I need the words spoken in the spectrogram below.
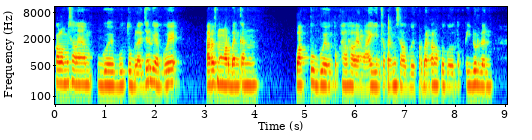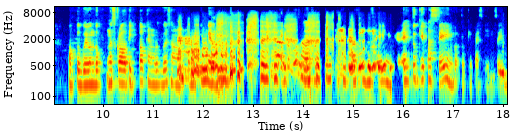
kalau misalnya gue butuh belajar ya gue harus mengorbankan waktu gue untuk hal-hal yang lain. Contohnya misal gue korbankan waktu gue untuk tidur dan waktu gue untuk nge-scroll TikTok yang menurut gue sangat penting ya. TikTok tuh sangat penting. Eh, to keep us sane kok, to keep us insane.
